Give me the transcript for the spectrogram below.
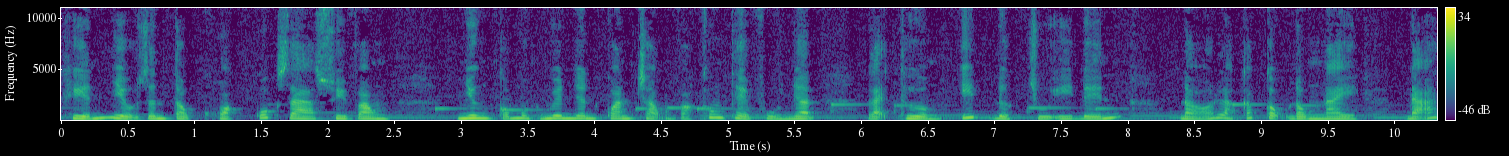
khiến nhiều dân tộc hoặc quốc gia suy vong, nhưng có một nguyên nhân quan trọng và không thể phủ nhận lại thường ít được chú ý đến, đó là các cộng đồng này đã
